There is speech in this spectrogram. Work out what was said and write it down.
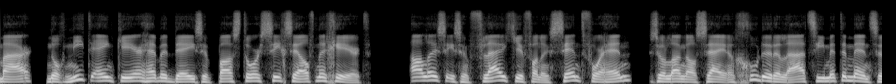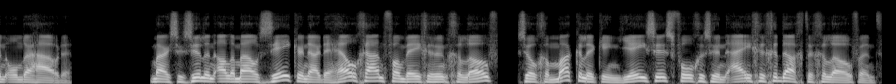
Maar, nog niet één keer hebben deze pastors zichzelf negeerd. Alles is een fluitje van een cent voor hen, zolang als zij een goede relatie met de mensen onderhouden. Maar ze zullen allemaal zeker naar de hel gaan vanwege hun geloof, zo gemakkelijk in Jezus volgens hun eigen gedachten gelovend.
